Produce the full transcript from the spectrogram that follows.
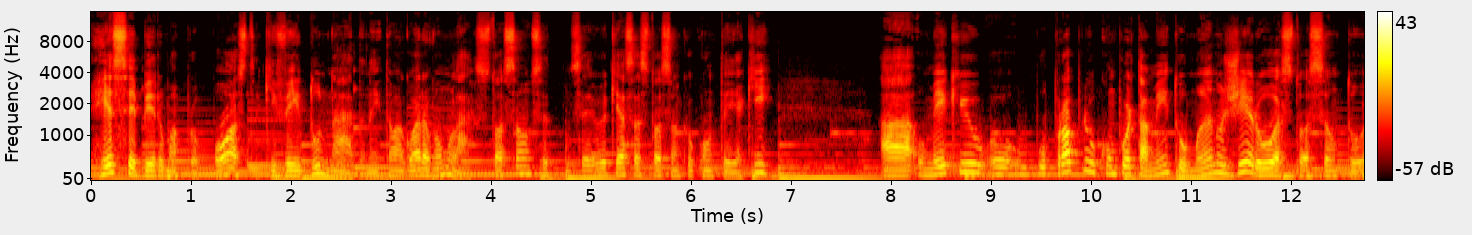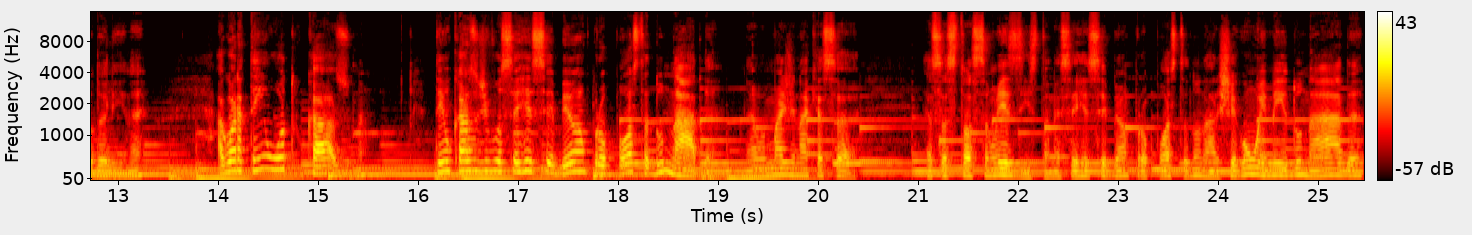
receber uma proposta que veio do nada, né? Então agora vamos lá. situação, você viu que essa situação que eu contei aqui, a, o meio que o, o, o próprio comportamento humano gerou a situação toda ali, né? Agora tem um outro caso, né? Tem o caso de você receber uma proposta do nada, né? Vamos imaginar que essa essa situação exista, né? Você recebeu uma proposta do nada, chegou um e-mail do nada,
